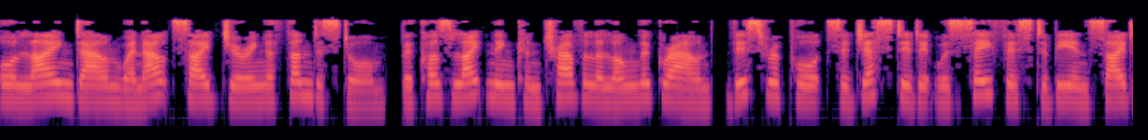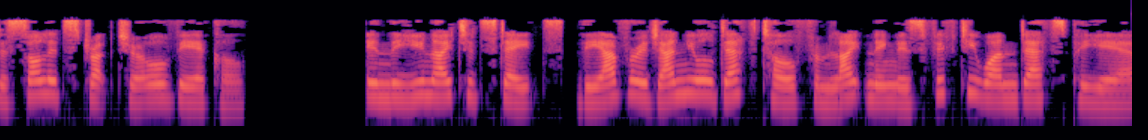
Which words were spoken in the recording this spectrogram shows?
or lying down when outside during a thunderstorm, because lightning can travel along the ground. This report suggested it was safest to be inside a solid structure or vehicle. In the United States, the average annual death toll from lightning is 51 deaths per year,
